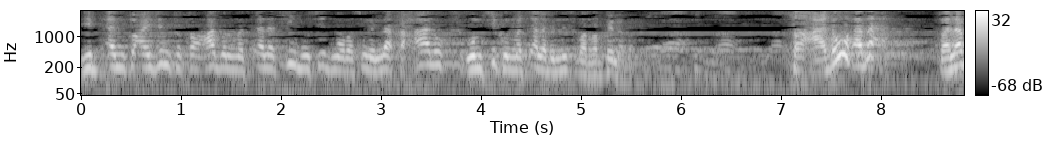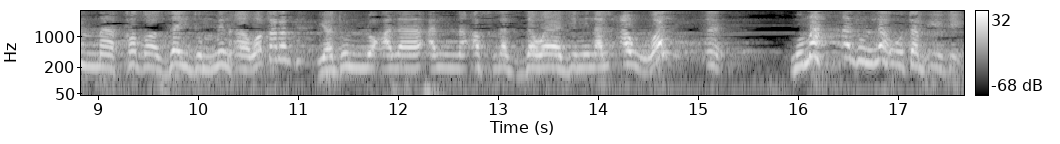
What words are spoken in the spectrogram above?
يبقى أنتوا عايزين تصعدوا المسألة سيبوا سيدنا رسول الله في حاله وامسكوا المسألة بالنسبة لربنا بقى. صعدوها بقى. فلما قضى زيد منها وطرا يدل على أن أصل الزواج من الأول ممهد له تمهيدين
